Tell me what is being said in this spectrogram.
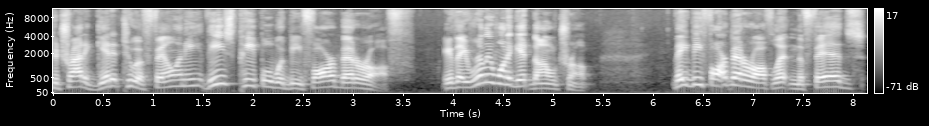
to try to get it to a felony. These people would be far better off if they really want to get Donald Trump. They'd be far better off letting the feds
